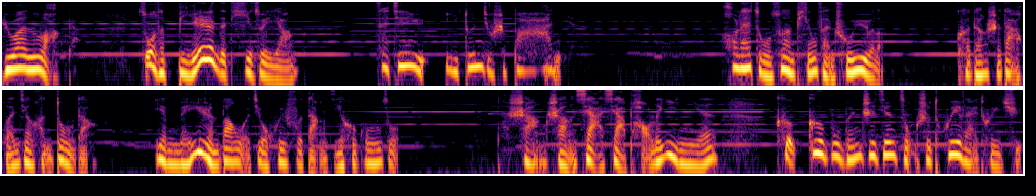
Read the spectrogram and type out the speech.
冤枉的，做了别人的替罪羊，在监狱一蹲就是八年。后来总算平反出狱了，可当时大环境很动荡，也没人帮我舅恢复党籍和工作。他上上下下跑了一年，可各部门之间总是推来推去。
